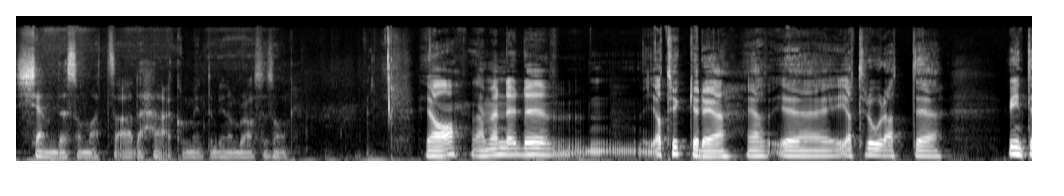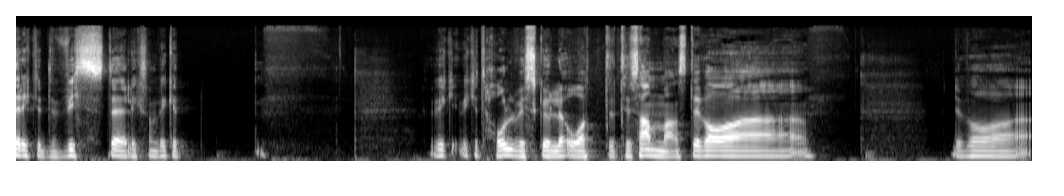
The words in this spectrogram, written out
kändes som att ah, det här kommer inte bli någon bra säsong? Ja, men det, jag tycker det. Jag, jag, jag tror att eh, vi inte riktigt visste liksom vilket, vilket, vilket håll vi skulle åt tillsammans. Det var... Det var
